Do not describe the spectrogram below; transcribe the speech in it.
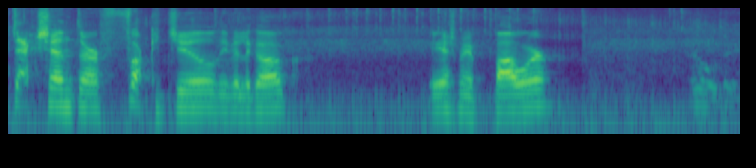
Tech Center, fucking chill, die wil ik ook. Eerst meer power. Building.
